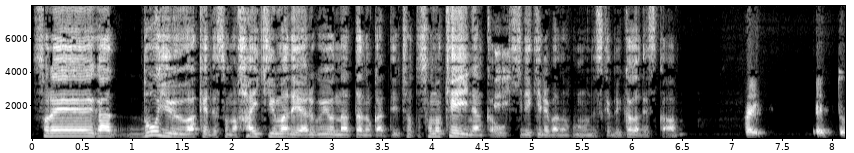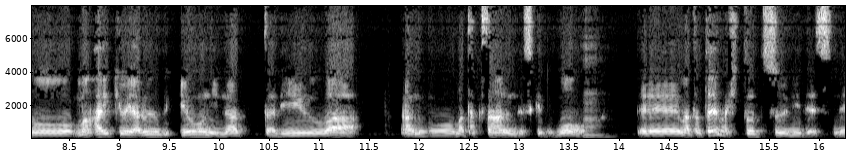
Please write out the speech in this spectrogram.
それがどういうわけでその配給までやるようになったのかっていう、ちょっとその経緯なんかお聞きできればなと思うんですけど、いかがですか？はい。えっと、まあ、配給をやるようになった理由は、あの、まあ、たくさんあるんですけども、うん。えーまあ、例えば一つにですね、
